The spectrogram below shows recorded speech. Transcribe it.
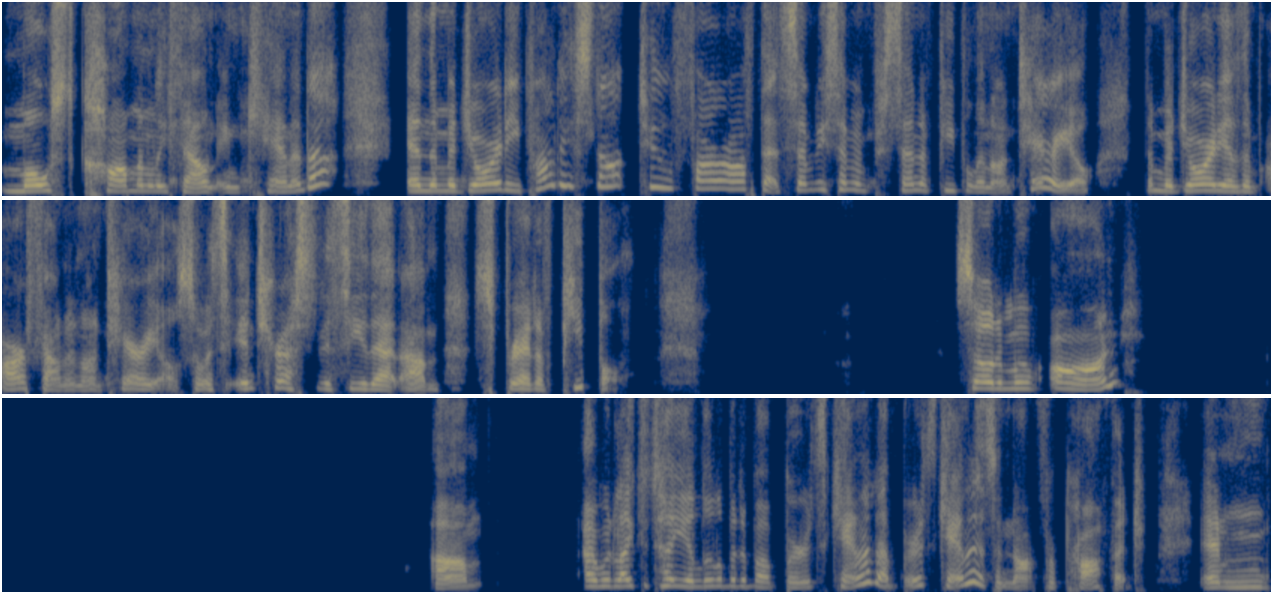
most commonly found in Canada. And the majority, probably it's not too far off that 77% of people in Ontario, the majority of them are found in Ontario. So it's interesting to see that um, spread of people. So to move on, um, I would like to tell you a little bit about Birds Canada. Birds Canada is a not for profit, and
